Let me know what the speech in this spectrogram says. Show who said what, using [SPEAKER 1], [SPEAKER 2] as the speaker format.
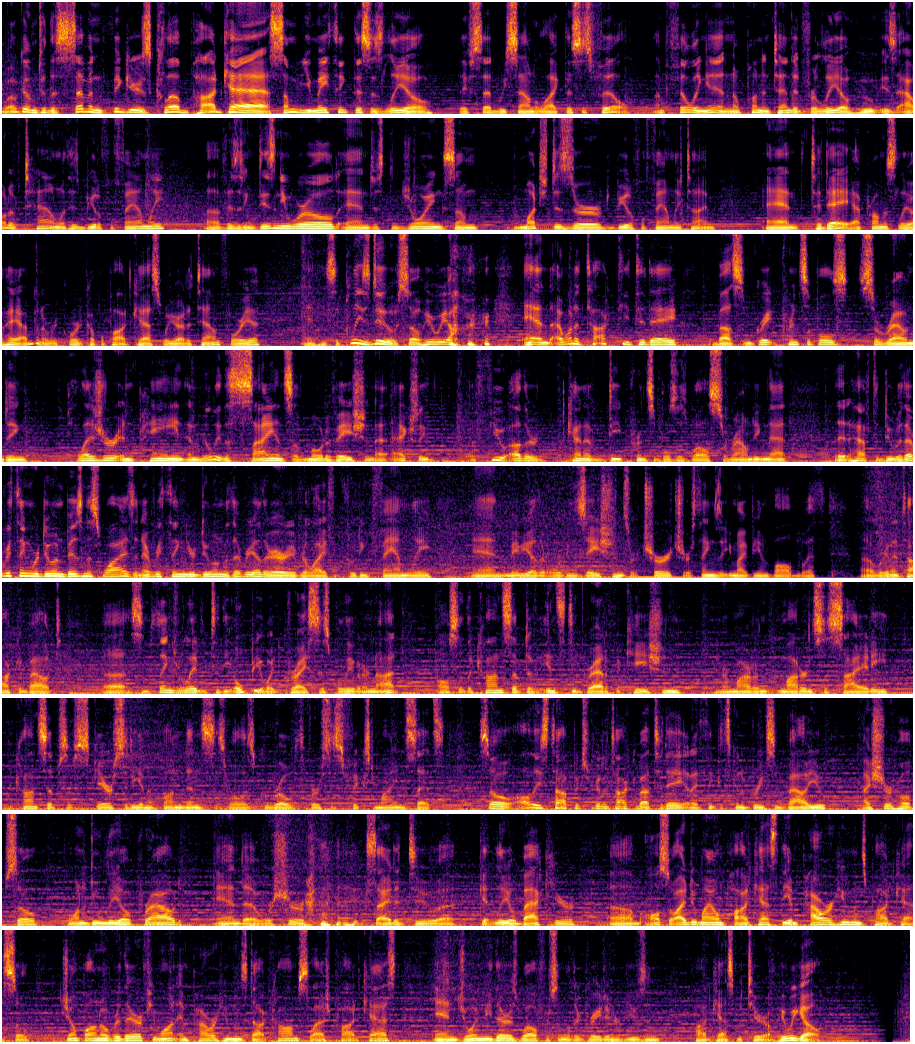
[SPEAKER 1] Welcome to the Seven Figures Club podcast. Some of you may think this is Leo. They've said we sound alike. This is Phil. I'm filling in, no pun intended, for Leo, who is out of town with his beautiful family, uh, visiting Disney World and just enjoying some much deserved, beautiful family time. And today, I promised Leo, hey, I'm going to record a couple podcasts while you're out of town for you. And he said, please do. So here we are. and I want to talk to you today about some great principles surrounding pleasure and pain and really the science of motivation. Actually, a few other kind of deep principles as well surrounding that that have to do with everything we're doing business wise and everything you're doing with every other area of your life, including family and maybe other organizations or church or things that you might be involved with. Uh, we're going to talk about uh, some things related to the opioid crisis, believe it or not. Also, the concept of instant gratification in our modern modern society concepts of scarcity and abundance, as well as growth versus fixed mindsets. So, all these topics we're going to talk about today, and I think it's going to bring some value. I sure hope so. I want to do Leo proud, and uh, we're sure excited to uh, get Leo back here. Um, also, I do my own podcast, the Empower Humans podcast. So, jump on over there if you want, empowerhumans.com slash podcast, and join me there as well for some other great interviews and podcast material. Here we go.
